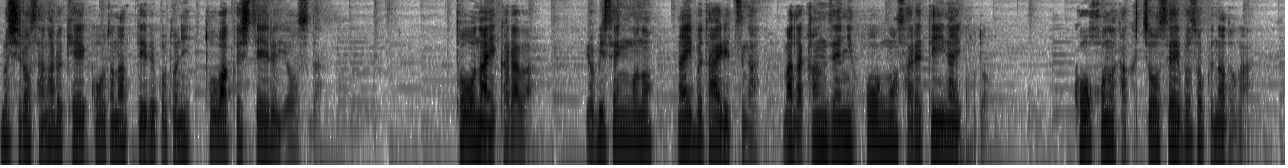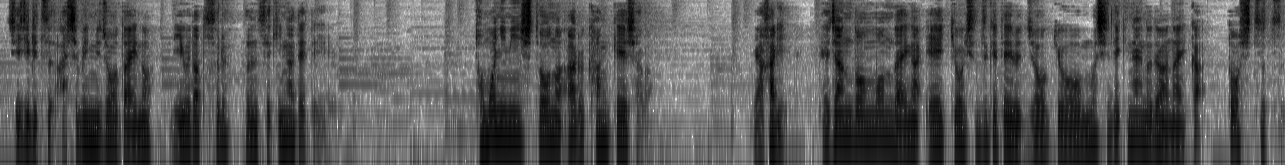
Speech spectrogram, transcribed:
むしろ下がる傾向となっていることに当惑している様子だ。党内からは予備選後の内部対立がまだ完全に包合されていないこと、候補の拡張性不足などが支持率足踏み状態の理由だとする分析が出ている。共に民主党のある関係者は、やはりテジャンドン問題が影響し続けている状況を無視できないのではないかとしつつ、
